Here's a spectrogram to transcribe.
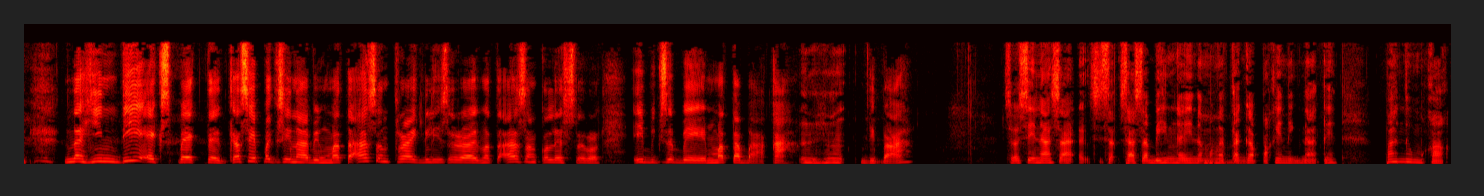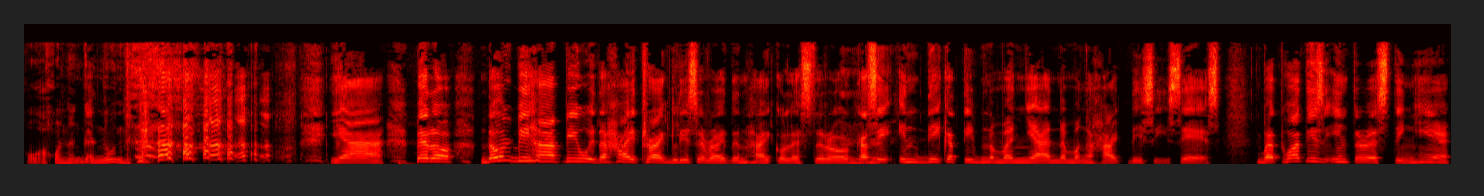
na hindi expected. Kasi pag sinabing mataas ang triglyceride, mataas ang cholesterol, ibig sabihin mataba ka. Mhm. Di ba? So, sinasa, sa- sasabihin ngayon ng Mm-hmm. mga tagapakinig natin, paano makakuha ako ng ganun? Yeah. Pero don't be happy with the high triglyceride and high cholesterol kasi indicative naman yan ng mga heart diseases. But what is interesting here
